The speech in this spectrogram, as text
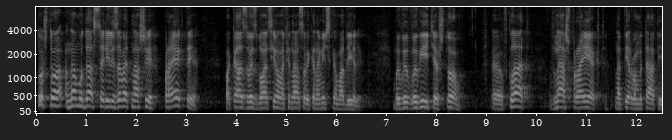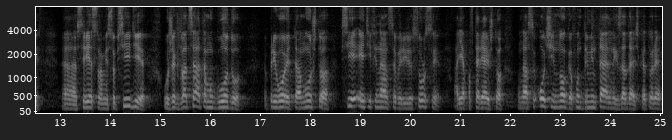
То, что нам удастся реализовать наши проекты, показывает сбалансированная финансово-экономическая модель вы, вы видите, что э, вклад в наш проект на первом этапе э, средствами субсидии уже к 2020 году приводит к тому, что все эти финансовые ресурсы, а я повторяю, что у нас очень много фундаментальных задач, которые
